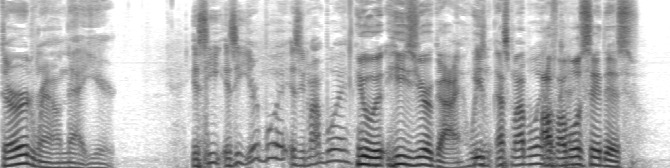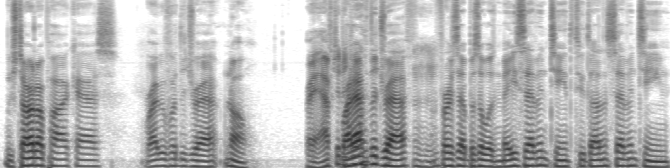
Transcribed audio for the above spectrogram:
third round that year. Is he? Is he your boy? Is he my boy? he he's your guy. We He's, that's my boy. I, I will say this: we started our podcast right before the draft. No, right after the right draft? after the draft. Mhm. First episode was May seventeenth, two thousand seventeen,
